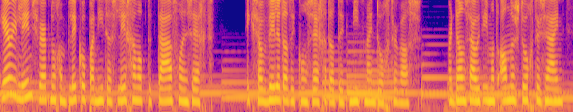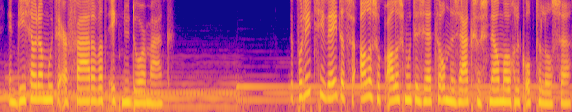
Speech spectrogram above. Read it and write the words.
Gary Lynch werpt nog een blik op Anita's lichaam op de tafel en zegt: Ik zou willen dat ik kon zeggen dat dit niet mijn dochter was. Maar dan zou het iemand anders dochter zijn en die zou dan moeten ervaren wat ik nu doormaak. De politie weet dat ze alles op alles moeten zetten om de zaak zo snel mogelijk op te lossen.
